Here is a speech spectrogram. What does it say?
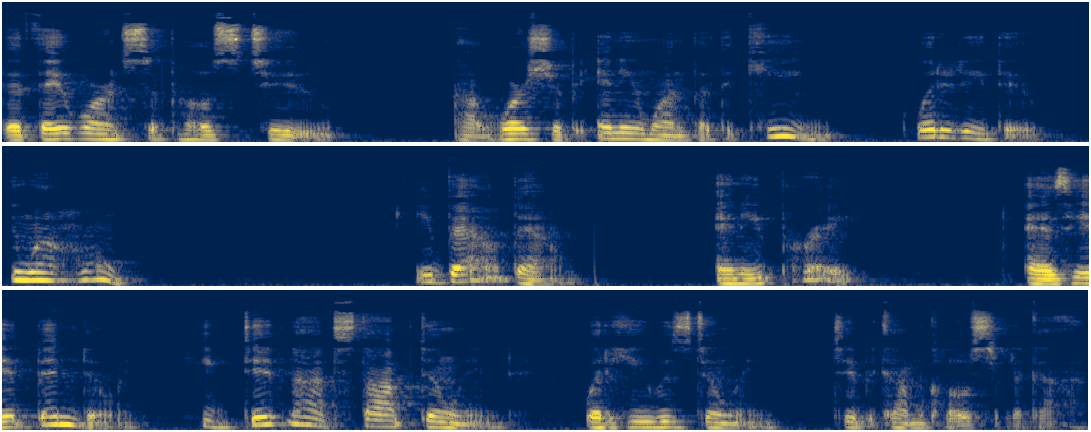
that they weren't supposed to uh, worship anyone but the king, what did he do? He went home. He bowed down and he prayed as he had been doing. He did not stop doing what he was doing to become closer to God.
